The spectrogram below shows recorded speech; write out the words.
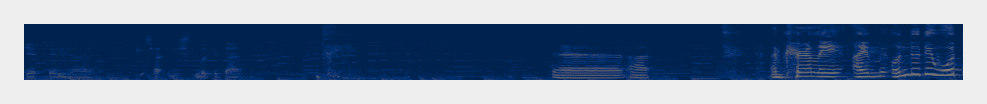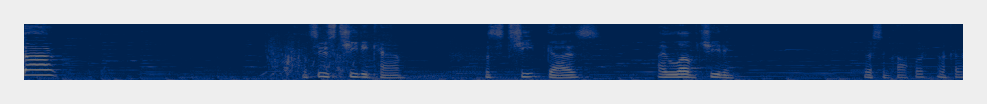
GIF in the chat. You should look at that. Uh, uh, I'm currently I'm under the water. Let's use cheaty cam. Let's cheat, guys. I love cheating. There's some copper. Okay,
